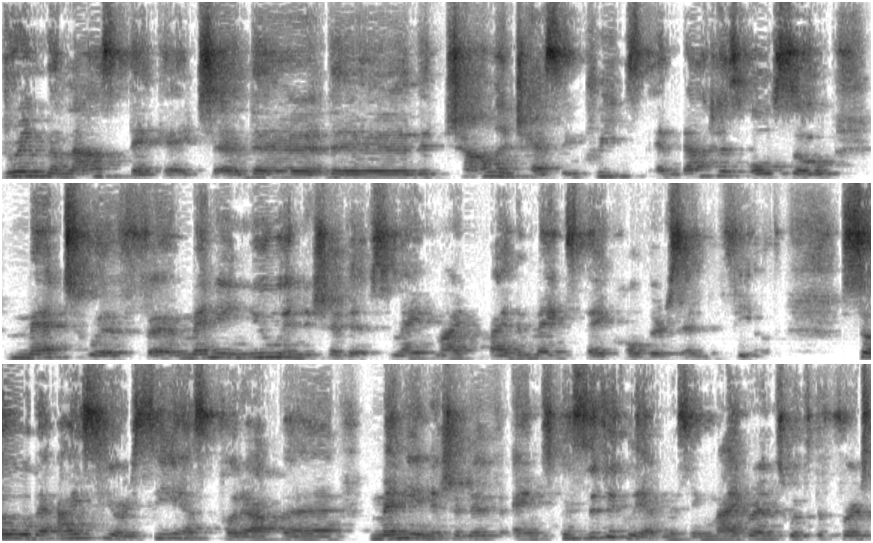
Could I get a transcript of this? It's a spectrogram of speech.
during the last decade, uh, the, the the challenge has increased, and that has also met with uh, many new initiatives made by, by the main stakeholders in the field. So the ICRC has put up uh, many initiatives aimed specifically at missing migrants with the first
